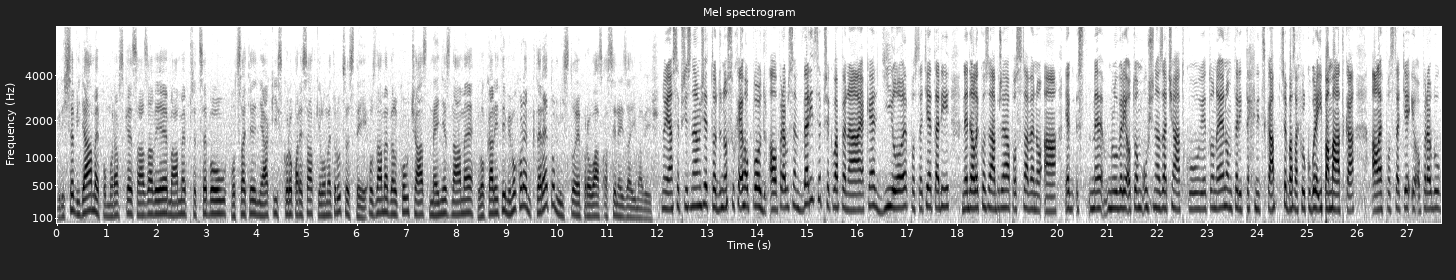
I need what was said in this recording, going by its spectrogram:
Když se vydáme po Moravské sázavě, máme před sebou v podstatě nějakých skoro 50 kilometrů cesty. Poznáme velkou část méně známé lokality. Mimochodem, které to místo je pro vás asi nejzajímavější? Nejzajímavější? No já se přiznám, že to dno suchého poldru. A opravdu jsem velice překvapená, jaké dílo je v podstatě tady nedaleko zábřeha postaveno a jak jsme mluvili o tom už na začátku, je to nejenom tedy technická, třeba za chvilku bude i památka, ale v podstatě i opravdu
